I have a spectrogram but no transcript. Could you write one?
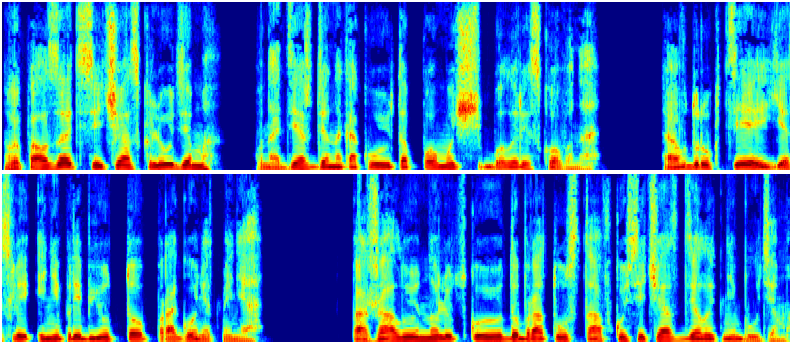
Выползать сейчас к людям в надежде на какую-то помощь было рискованно. А вдруг те, если и не прибьют, то прогонят меня? Пожалуй, на людскую доброту ставку сейчас делать не будем,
